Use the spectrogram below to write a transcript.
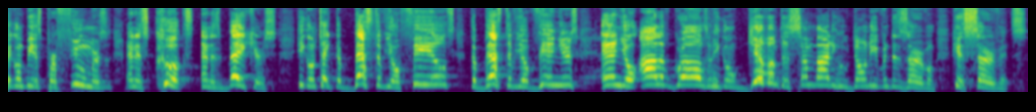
They're going to be his perfumers and his cooks and his bakers. He's going to take the best of your fields, the best of your vineyards, and your olive groves, and he's going to give them to somebody who don't even deserve them, his servants.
